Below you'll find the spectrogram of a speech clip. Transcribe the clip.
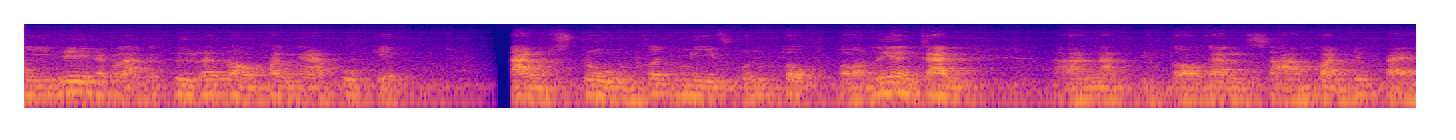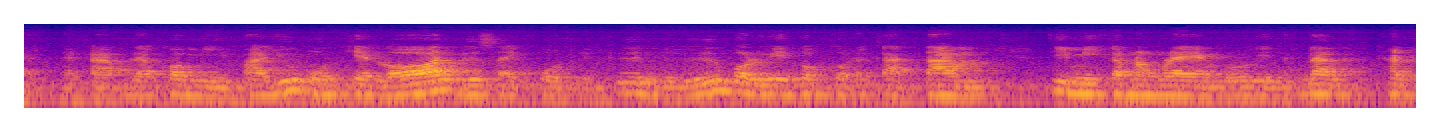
นีที่หลักๆก็คือระนองพังงาภูเก็ตตรังสตูลก็จะมีฝนตกต่อเนื่องกัน หนักติดต่อกัน 3 วันขึ้นไปนะครับ แล้วก็มีพายุหมุนเขตร้อน หรือไซโคลนเกิดขึ้น หรือบริเวณความกดอากาศต่ำที่มีกำลังแรงบริเวณทางด้านทะเล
